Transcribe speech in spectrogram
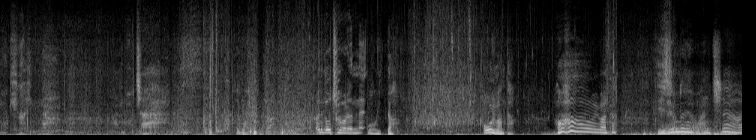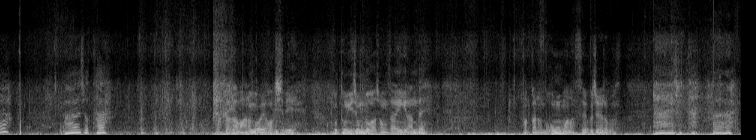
고기가 있나? 보자. 이거. 아니 놓쳐버렸네. 오 있다. 오 많다. 아 많다. 이 정도면 많죠. 아 좋다. 아까가 많은 거예요 확실히. 보통 이 정도가 정상이긴 한데 아까는 너무 많았어요 그죠 여러분 아 좋다 아.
